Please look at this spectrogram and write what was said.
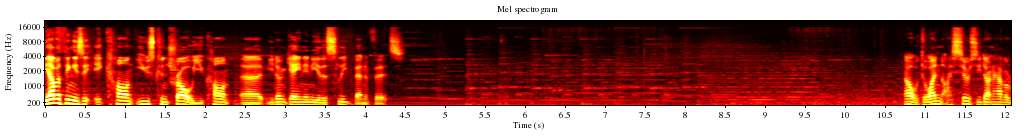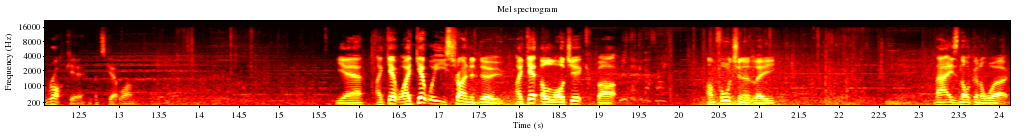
The other thing is it, it can't use control. You can't, uh, you don't gain any of the sleep benefits. Oh, do I, I seriously don't have a rock here. Let's get one. Yeah, I get, I get what he's trying to do. I get the logic, but unfortunately, that is not going to work.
